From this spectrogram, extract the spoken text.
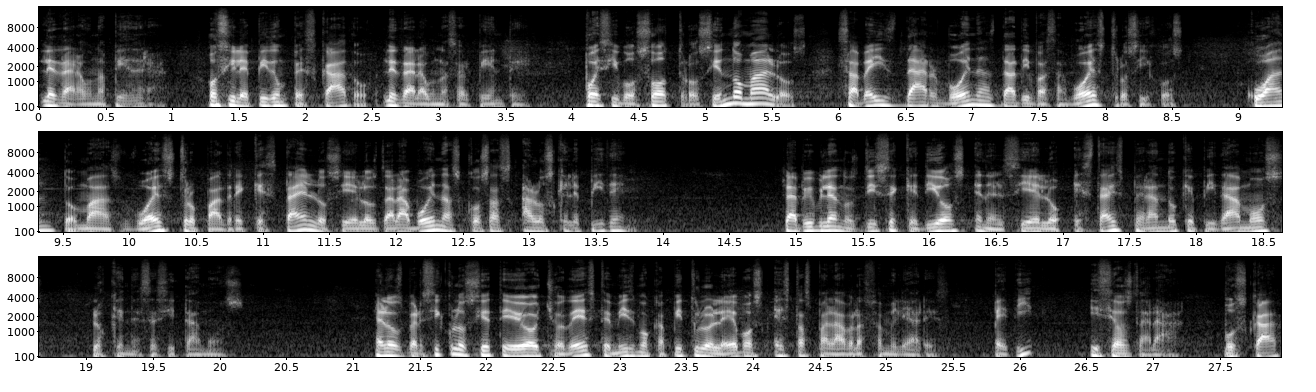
le dará una piedra? ¿O si le pide un pescado, le dará una serpiente? Pues si vosotros, siendo malos, sabéis dar buenas dádivas a vuestros hijos, cuánto más vuestro Padre que está en los cielos dará buenas cosas a los que le piden. La Biblia nos dice que Dios en el cielo está esperando que pidamos lo que necesitamos. En los versículos 7 y 8 de este mismo capítulo leemos estas palabras familiares. Pedid y se os dará. Buscad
